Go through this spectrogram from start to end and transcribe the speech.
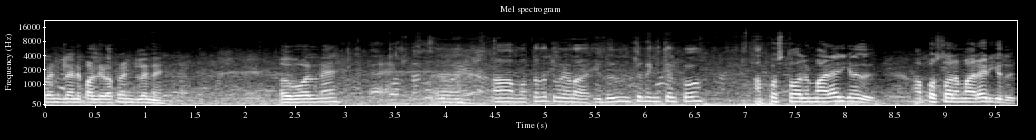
ഫ്രണ്ടിൽ തന്നെ പള്ളിയുടെ ഫ്രണ്ടിൽ തന്നെ. അതുപോലെ തന്നെ ആ മൊത്തം കത്തുമണികളാ ഇത് വെച്ചിട്ടുണ്ടെങ്കിൽ ചിലപ്പോൾ അപ്പസ്തോലന്മാരായിരിക്കണത് അപ്പസ്തോലന്മാരായിരിക്കും ഇത്.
